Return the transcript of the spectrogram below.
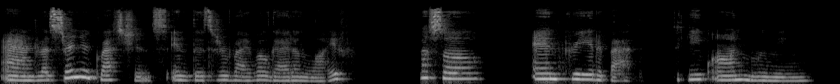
And let's turn your questions into survival guide on life, hustle, and create a path to keep on blooming.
